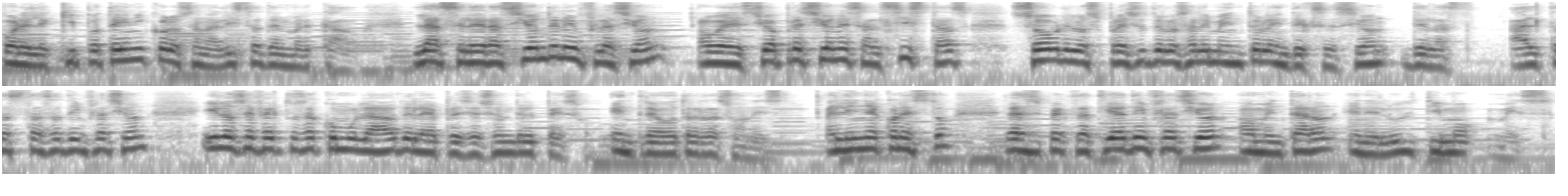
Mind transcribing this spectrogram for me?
por el equipo técnico y los analistas del mercado. La aceleración de la inflación obedeció a presiones alcistas sobre los precios de los alimentos, la indexación de las altas tasas de inflación y los efectos acumulados de la depreciación del peso, entre otras razones. En línea con esto, las expectativas de inflación aumentaron en el último mes.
